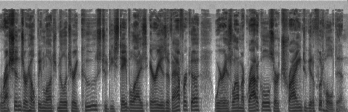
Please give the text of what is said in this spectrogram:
Russians are helping launch military coups to destabilize areas of Africa where Islamic radicals are trying to get a foothold in.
